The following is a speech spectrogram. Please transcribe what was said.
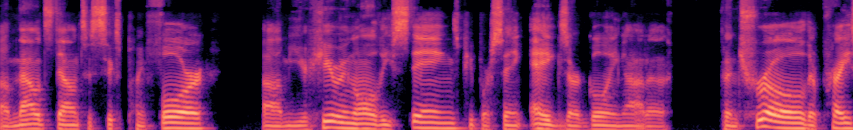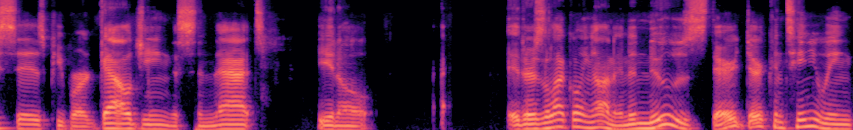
Um, now it's down to 6.4. Um, you're hearing all these things. People are saying eggs are going out of control, their prices, people are gouging this and that. You know, eh, there's a lot going on. In the news, they're they're continuing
